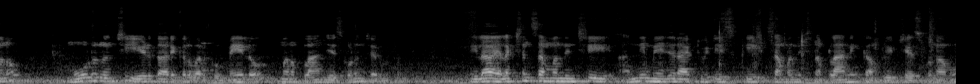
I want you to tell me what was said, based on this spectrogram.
మనం మూడు నుంచి ఏడు తారీఖుల వరకు మేలో మనం ప్లాన్ చేసుకోవడం జరుగుతుంది. ఇలా ఎలక్షన్ సంబంధించి అన్ని మేజర్ యాక్టివిటీస్కి సంబంధించిన ప్లానింగ్ కంప్లీట్ చేసుకున్నాము.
